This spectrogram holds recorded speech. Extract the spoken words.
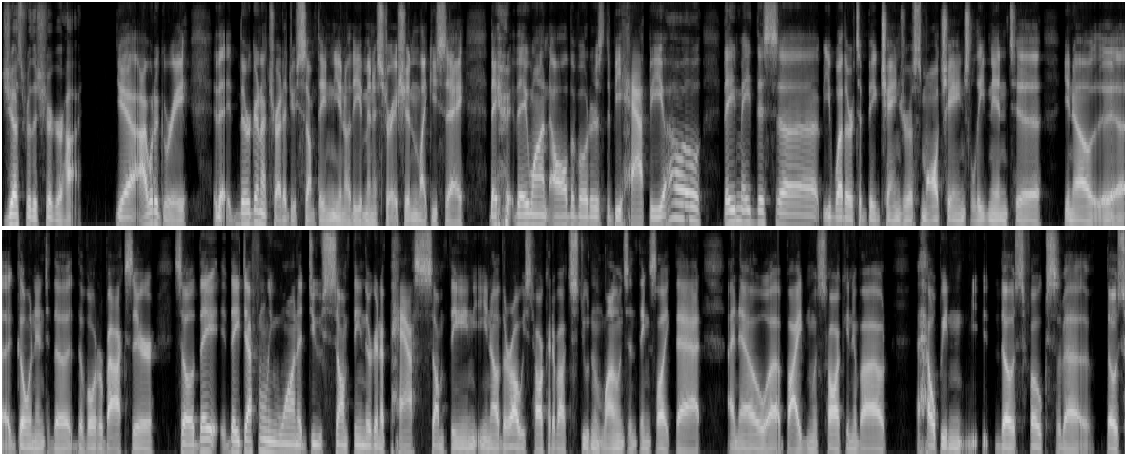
just for the sugar high. Yeah, I would agree. They're going to try to do something. You know, the administration, like you say, they they want all the voters to be happy. Oh, they made this. Uh, whether it's a big change or a small change, leading into you know uh, going into the the voter box there. So they they definitely want to do something. They're going to pass something. You know, they're always talking about student loans and things like that. I know uh, Biden was talking about helping those folks, uh, those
